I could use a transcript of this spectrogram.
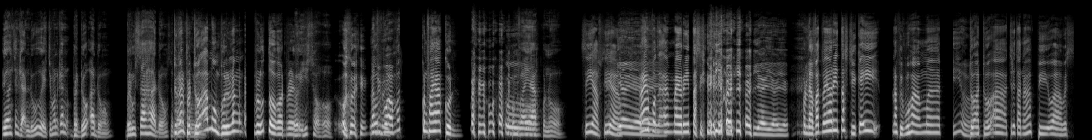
Ya ancen gak duwe, cuman kan berdoa dong. Berusaha dong supaya Dengan punya. berdoa mumbul nang Pluto kon Yo berarti. iso. Woi, Nabi. Muhammad. kun fayakun. Kun Oh, kaya aku no. Siap, siap. Iya iya. Repot iya, eh, mayoritas gini. Iya iya iya iya iya. Pendapat mayoritas di KI Nabi Muhammad, Iya. doa-doa, cerita Nabi. Wah, wis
